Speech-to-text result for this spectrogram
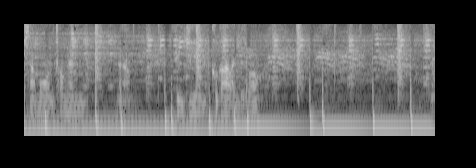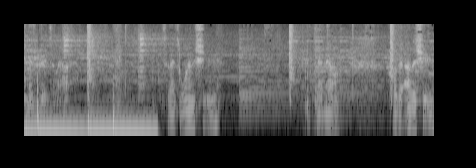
Samoan, Tongan, um, shoe. And now, for the other shoe,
